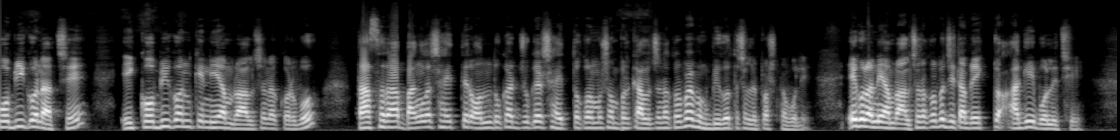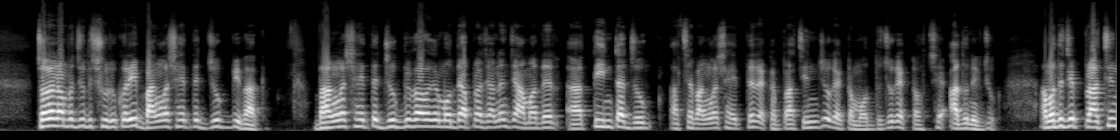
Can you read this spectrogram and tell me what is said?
কবিগণ আছে, এই কবিগণকে নিয়ে আমরা আলোচনা করব। তাছাড়া বাংলা সাহিত্যের অন্ধকার যুগের সাহিত্যকর্ম সম্পর্কে আলোচনা করব এবং বিগত সালের প্রশ্নাবলী। এগুলো নিয়ে আমরা আলোচনা করব, যেটা আমরা একটু আগেই বলেছি। চলেন আমরা যদি শুরু করি বাংলা সাহিত্যের যুগ বিভাগ। বাংলা সাহিত্যের যুগ বিভাগের মধ্যে আপনারা জানেন যে আমাদের তিনটা যুগ আছে বাংলা সাহিত্যের, একটা প্রাচীন যুগ, একটা মধ্যযুগ একটা হচ্ছে আধুনিক যুগ। আমাদের যে প্রাচীন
